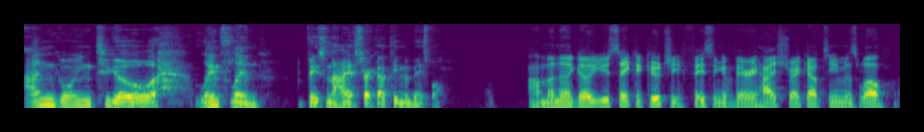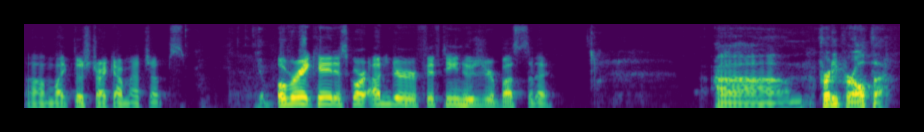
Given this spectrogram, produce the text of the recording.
I'm going to go Lance Lynn facing the highest strikeout team in baseball. I'm gonna go Yusei Kikuchi facing a very high strikeout team as well. Um, like those strikeout matchups. Yep. Over 8K to score under 15. Who's your bust today? Um, Freddie Peralta.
